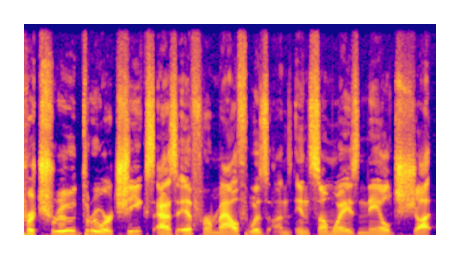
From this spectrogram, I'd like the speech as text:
protrude through her cheeks as if her mouth was un- in some ways nailed shut.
